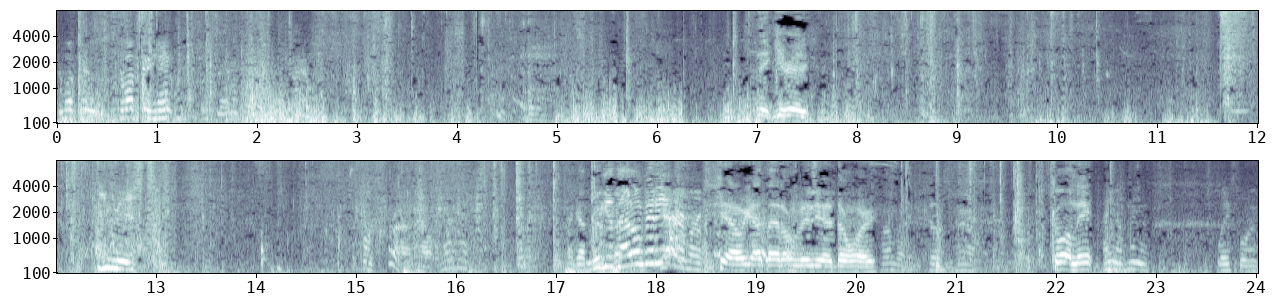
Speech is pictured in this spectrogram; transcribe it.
Come up here. Come up here, Nick. Nick, get ready. You missed. We get that on video? Yeah, we got that on video. Don't worry. I'm at the Come on, Nick. Hang on, hang on. Wait for him.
